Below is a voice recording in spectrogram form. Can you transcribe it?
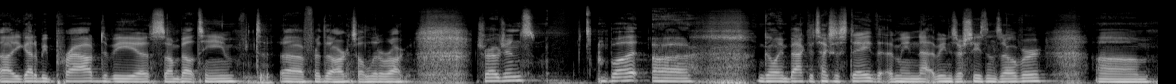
uh, you got to be proud to be a Sun Belt team to, uh, for the Arkansas Little Rock Trojans. But uh, going back to Texas State, I mean that means their season's over. Um,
